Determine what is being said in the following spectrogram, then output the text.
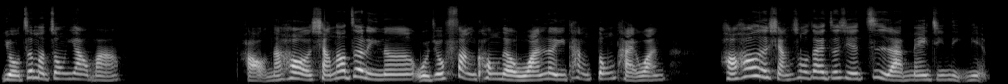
有这么重要吗？好，然后想到这里呢，我就放空的玩了一趟东台湾，好好的享受在这些自然美景里面。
